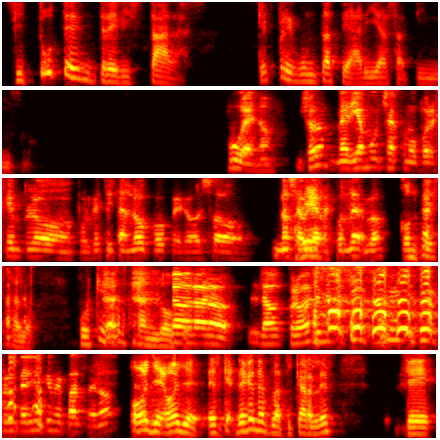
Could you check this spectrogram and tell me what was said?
si tú te entrevistaras, ¿qué pregunta te harías a ti mismo? Bueno, yo me haría muchas, como por ejemplo, ¿por qué estoy tan loco? Pero eso no sabría responderlo. Contéstalo. ¿Por qué estás tan loco? No, no, no, probablemente sí, probablemente sí me preguntaría qué me pasa, ¿no? Oye, oye, es que déjenme platicarles que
